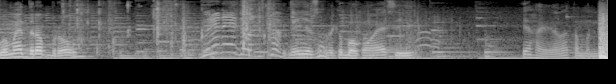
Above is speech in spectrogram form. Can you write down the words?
Bomnya drop, Bro. Ini aja sampai ke bokong aja sih. Ya hayalah temennya.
